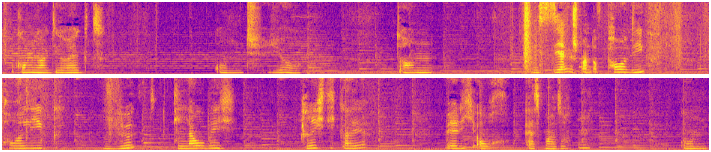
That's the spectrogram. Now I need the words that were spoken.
Ich bekomme ihn halt direkt. Und ja, dann bin ich sehr gespannt auf Power League. Power League wird, glaube ich, richtig geil. Werde ich auch erstmal suchen. Und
